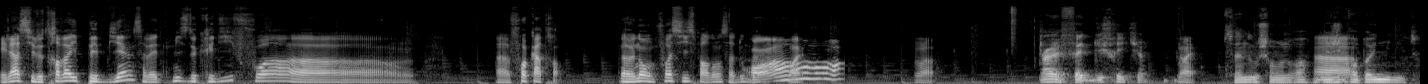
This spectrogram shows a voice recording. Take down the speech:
Et là, si le travail paie bien, ça va être mise de crédit fois euh, euh, x4. Euh, non, x6, pardon, ça double. Ouais, Oh voilà. Ouais, faites du fric. Ça nous changera. Mais Ah. j'y crois pas une minute.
